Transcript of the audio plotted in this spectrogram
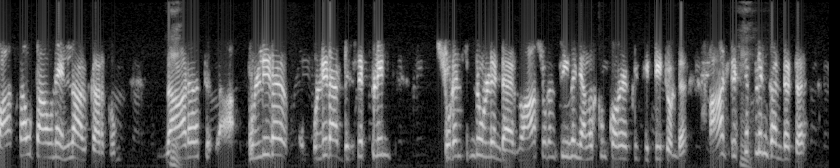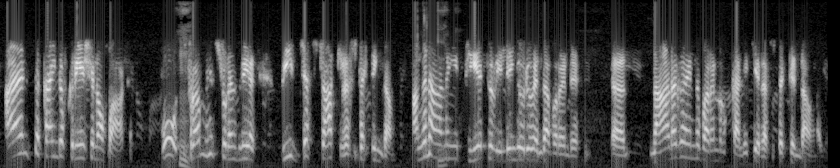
പാസ് ഔട്ട് ആവുന്ന എല്ലാ ആൾക്കാർക്കും നാടകത്തിൽ പുള്ളിയുടെ പുള്ളിയുടെ ആ ഡിസിപ്ലിൻ സ്റ്റുഡൻസിന്റെ ഉള്ളിൽ ഉണ്ടായിരുന്നു. ആ സ്റ്റുഡൻസിൽ നിന്ന് ഞങ്ങൾക്കും കുറെയൊക്കെ കിട്ടിയിട്ടുണ്ട്. ആ ഡിസിപ്ലിൻ കണ്ടിട്ട് and the kind of creation of art both from his students we we just start respecting them അങ്ങനെയാണ് ഈ തിയേറ്റർ ഇല്ലെങ്കിൽ ഒരു എന്താ പറയണ്ടേ? നാടകം എന്ന് പറയുന്ന ഒരു കലയ്ക്ക് റെസ്പെക്ട് ഉണ്ടാവുന്നത്.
